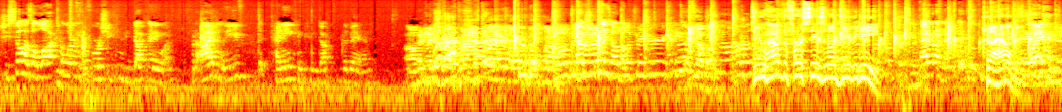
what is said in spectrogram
she still has a lot to learn before she can conduct anyone. But I believe that Penny can conduct the band. Um, and you got brass player, multiple player. No, she plays oboe. Do you have the first season on DVD? I have it on Netflix. Can I have it?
